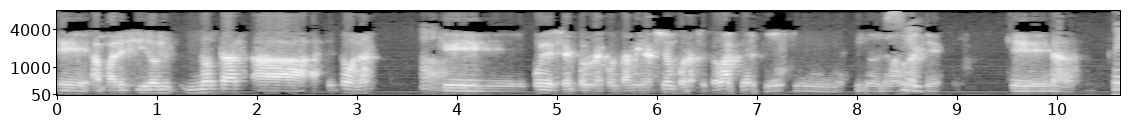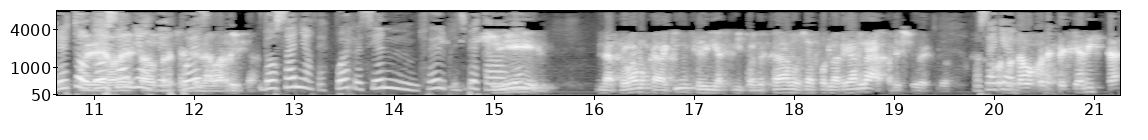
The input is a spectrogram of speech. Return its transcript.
eh, aparecieron notas a acetona, Ah, que puede ser por una contaminación por acetobacter, que es un estilo de levadura Sí. que, que nada. pero esto dos años después, en la barrica. dos años después, recién, Fede, al principio estaba bien. Sí, la probamos cada 15 días y cuando estábamos ya por largarla apareció esto. O sea que con especialistas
